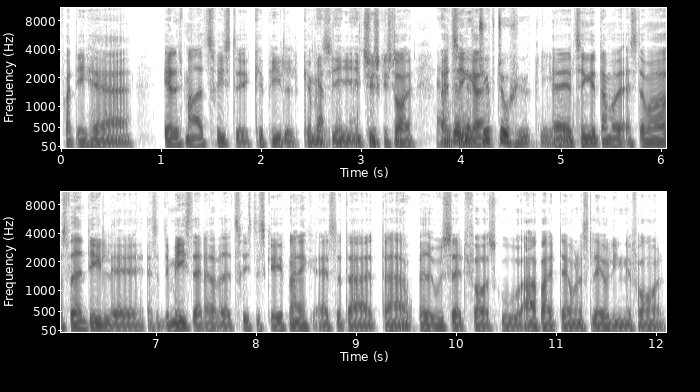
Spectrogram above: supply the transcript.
fra det her ellers meget triste kapitel, kan man Jamen, sige, i tysk historie. Ja, jeg tænker, er dybt uhyggelig. Ja, jeg tænker, der må, altså, der må også været en del, øh, altså det meste af det har været triste skæbner, ikke? Altså, der, der har været udsat for at skulle arbejde der under slavelignende forhold.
